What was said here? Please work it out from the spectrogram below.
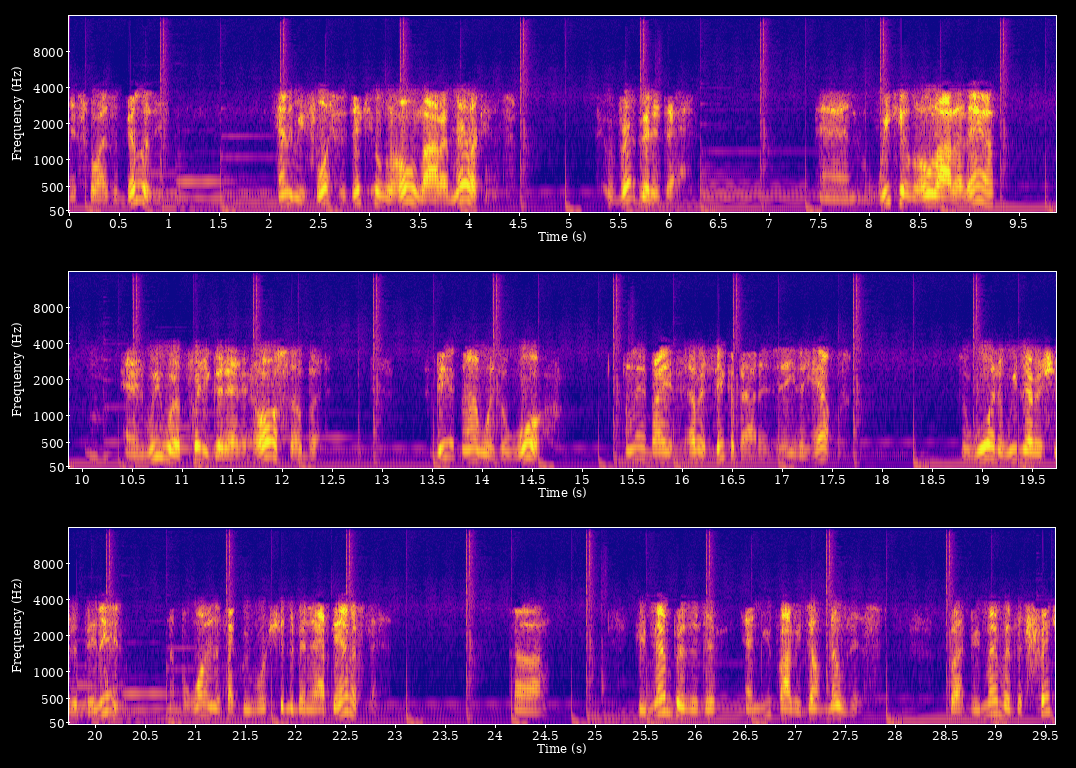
as far as ability. Enemy forces, they killed a whole lot of Americans. They were very good at that. And we killed a whole lot of them and we were pretty good at it also. But Vietnam was a war. Don't anybody ever think about it as anything else. The war that we never should have been in. Number one, it's like we shouldn't have been in Afghanistan. Uh, remember the, and you probably don't know this, but remember the French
